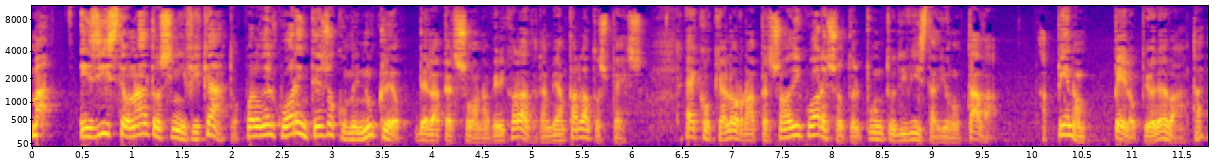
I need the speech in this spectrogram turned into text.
ma esiste un altro significato, quello del cuore inteso come nucleo della persona, vi ricordate, ne abbiamo parlato spesso. Ecco che allora una persona di cuore, sotto il punto di vista di un'ottava appena un pelo più elevata,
